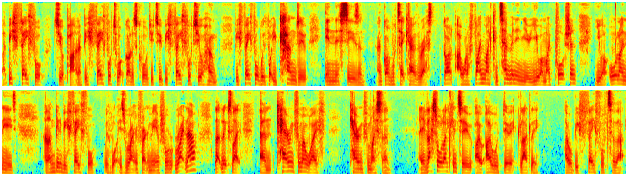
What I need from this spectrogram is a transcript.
Like, be faithful to your partner. Be faithful to what God has called you to. Be faithful to your home. Be faithful with what you can do in this season, and God will take care of the rest. God, I want to find my contentment in you. You are my portion. You are all I need. And I'm going to be faithful with what is right in front of me. And for right now, that looks like um, caring for my wife, caring for my son. And if that's all I can do, I, I will do it gladly. I will be faithful to that.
